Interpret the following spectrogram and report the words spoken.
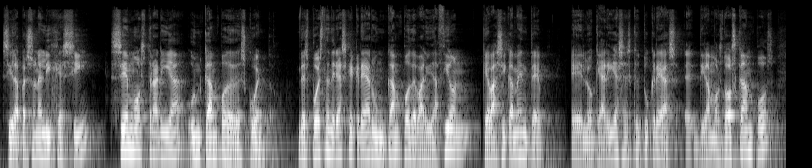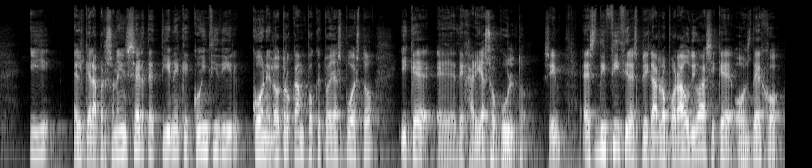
Si la persona elige sí, se mostraría un campo de descuento. Después tendrías que crear un campo de validación, que básicamente eh, lo que harías es que tú creas, eh, digamos, dos campos y el que la persona inserte tiene que coincidir con el otro campo que tú hayas puesto y que eh, dejarías oculto, ¿sí? Es difícil explicarlo por audio, así que os dejo,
